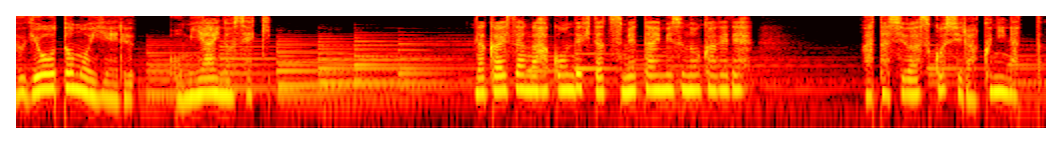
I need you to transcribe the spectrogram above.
苦行とも言えるお見合いの席。中井さんが運んできた冷たい水のおかげで私は少し楽になった。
